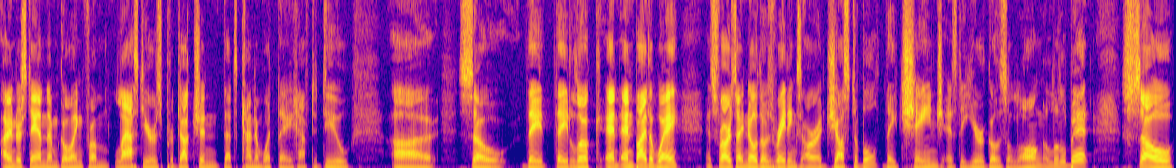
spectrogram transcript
I understand them going from last year's production. That's kind of what they have to do. Uh, so they they look and and by the way, as far as I know, those ratings are adjustable. They change as the year goes along a little bit. So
